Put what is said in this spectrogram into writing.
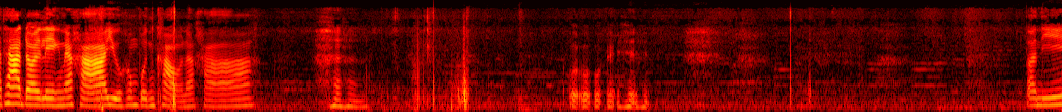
ะธาตุดอยเลงนะคะ อยู่ข้างบนเขานะคะโอ้ยตอนนี้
